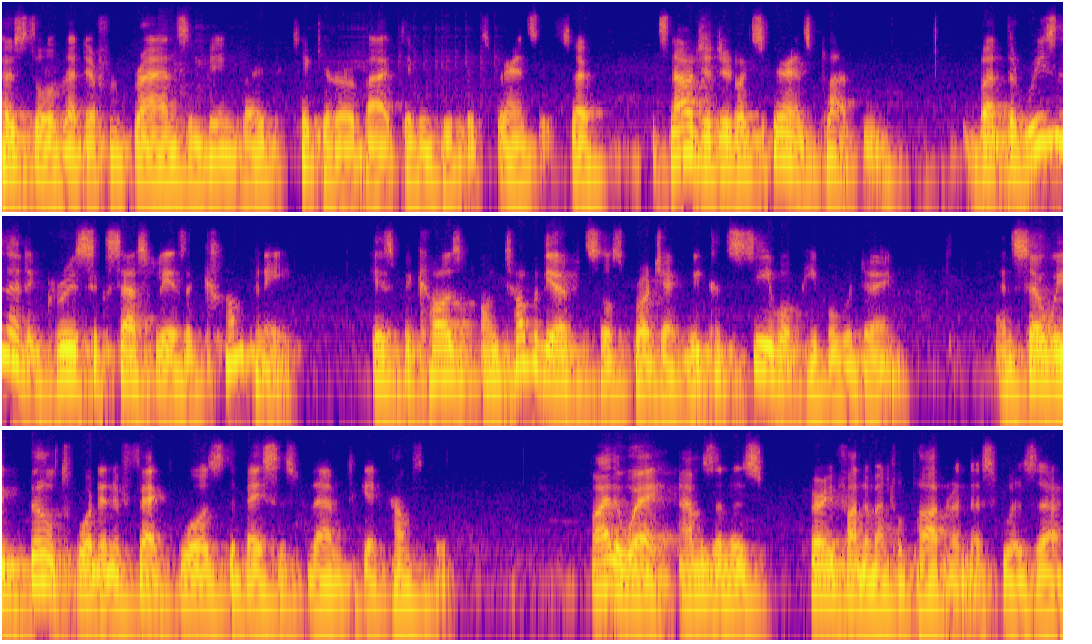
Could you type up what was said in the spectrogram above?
host all of their different brands and being very particular about giving people experiences. So it's now a digital experience platform. But the reason that it grew successfully as a company is because on top of the open source project, we could see what people were doing. And so we built what in effect was the basis for them to get comfortable. By the way, Amazon is very fundamental partner in this, was uh,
